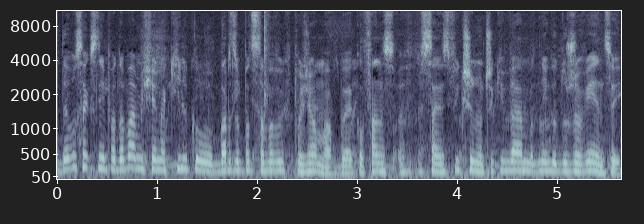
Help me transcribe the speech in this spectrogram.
Deus Ex nie podoba mi się na kilku bardzo podstawowych poziomach, bo jako fan science fiction oczekiwałem od niego dużo więcej,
